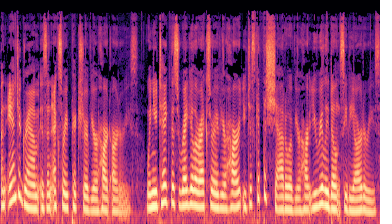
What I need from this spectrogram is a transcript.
an angiogram is an x ray picture of your heart arteries. When you take this regular x ray of your heart, you just get the shadow of your heart. You really don't see the arteries.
